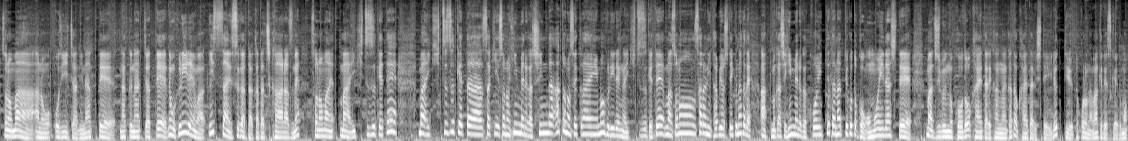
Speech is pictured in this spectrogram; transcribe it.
そのまああのおじいちゃんになって亡くなっちゃってでもフリーレンは一切姿形変わらずねそのまま、あ、生き続けて、まあ、生き続けた先そのヒンメルが死んだ後の世界もフリーレンが生き続けて、まあ、そのさらに旅をしていく中であ昔ヒンメルがこう言ってたなっていうことをこう思い出して、まあ、自分の行動を変えたり考え方を変えたりしているっていうところなわけですけれども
